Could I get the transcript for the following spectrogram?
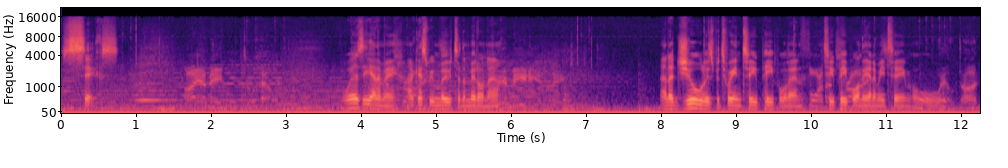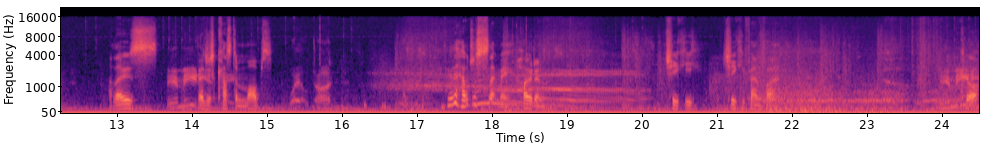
six. I am able to help. Where's the enemy? I guess we move to the middle now. And a duel is between two people then. Two people on the enemy team. Ooh. Are those... They're just custom mobs. Well done. Who the hell just slept me? Hoden. Cheeky. Cheeky vampire. Cool.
